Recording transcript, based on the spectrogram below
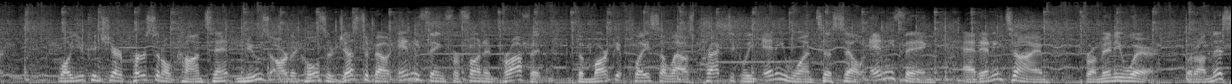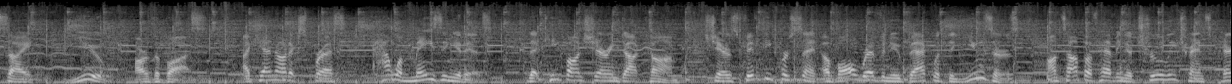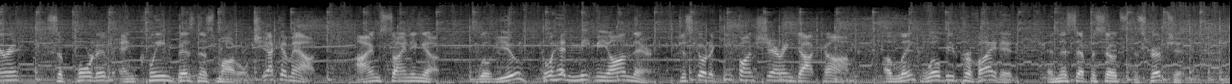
While you can share personal content, news articles, or just about anything for fun and profit, the marketplace allows practically anyone to sell anything at any time from anywhere. But on this site, you are the boss. I cannot express how amazing it is that KeepOnSharing.com shares 50% of all revenue back with the users on top of having a truly transparent, supportive, and clean business model. Check them out. I'm signing up. Will you? Go ahead and meet me on there. Just go to keeponsharing.com. A link will be provided in this episode's description.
